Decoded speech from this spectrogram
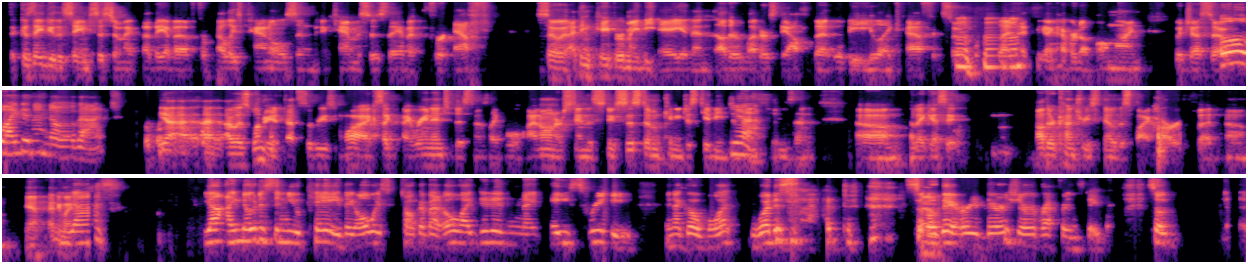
because uh, they do the same system. Uh, they have a for at least panels and, and canvases. They have it for F. So I think paper may be A, and then other letters the alphabet will be like F. And so mm -hmm. I think I covered up all mine with SO. Oh, I didn't know that. Yeah, I, I was wondering if that's the reason why. Because like I ran into this and I was like, well, I don't understand this new system. Can you just give me dimensions? Yeah. And um, but I guess it other countries know this by heart. But um, yeah, anyway. Yes. Yeah, I notice in UK they always talk about, oh, I did it in A3. And I go, what? What is that? so yeah. there, there's your reference table. So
